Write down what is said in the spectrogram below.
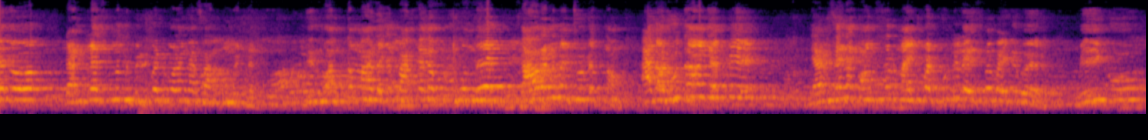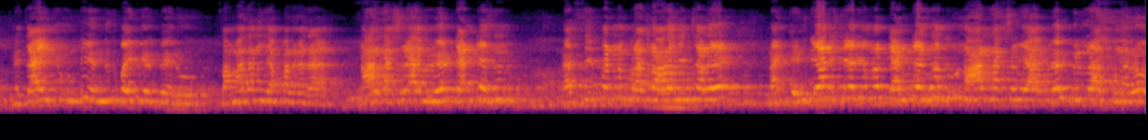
సంస్థ టెంట్రెస్ ముందు బిల్లు పెట్టుకోవడం కదా సంతకం పెట్టారు దీని మొత్తం మా దగ్గర పక్కగా ప్రూఫ్ ఉంది. కావాలని మేము చూపిస్తాం. అది అడుగుతామని చెప్పి జనసేన కౌన్సిలర్ మైక్ పట్టుకుంటే లేచిపోయి బయటకు పోయారు. మీకు నిజాయితీ ఉంటే ఎందుకు బయటకు వెళ్ళిపోయారు? సమాధానం చెప్పాలి కదా. నాలుగు లక్షల యాభై వేలు టెంట్ వేసినందుకు నర్సీపట్నం ప్రజలు ఆలోచించాలి. నాకు ఎన్టీఆర్ స్టేడియంలో టెంట్ వేసినందుకు నాలుగు లక్షల యాభై వేలు బిల్లు రాసుకున్నారు.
